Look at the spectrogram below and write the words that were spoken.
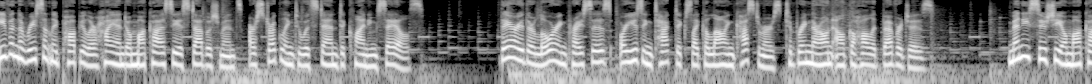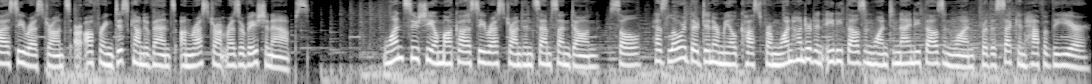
Even the recently popular high end omakase establishments are struggling to withstand declining sales. They are either lowering prices or using tactics like allowing customers to bring their own alcoholic beverages. Many sushi omakase restaurants are offering discount events on restaurant reservation apps. One sushi omakase restaurant in Samsung-dong, Seoul, has lowered their dinner meal cost from 180,000 won to 90,000 won for the second half of the year.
